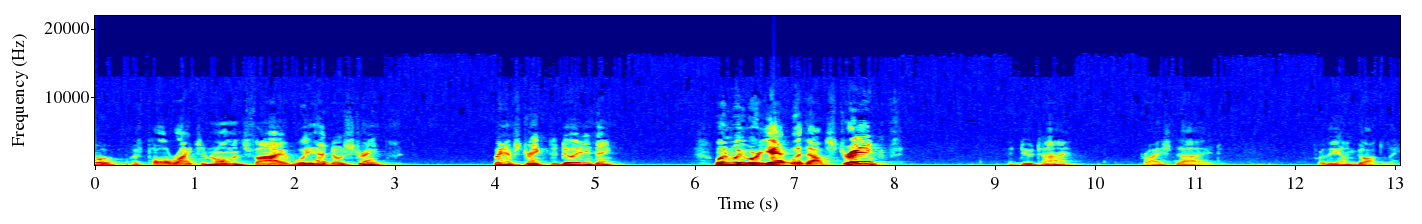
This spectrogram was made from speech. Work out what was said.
Oh, as Paul writes in Romans 5, we had no strength. We didn't have strength to do anything. When we were yet without strength, in due time, Christ died for the ungodly.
